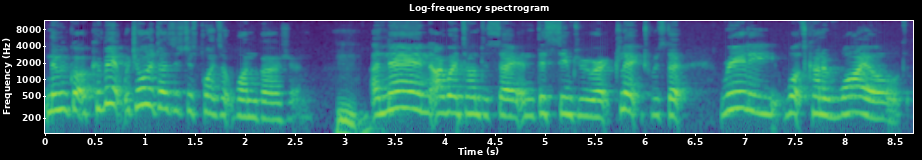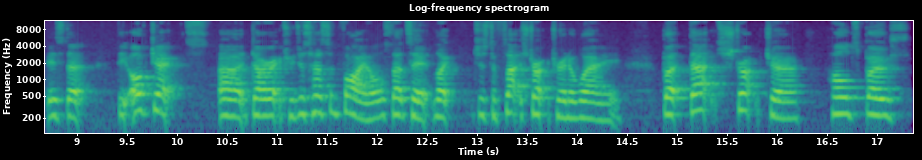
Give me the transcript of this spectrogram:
And then we've got a commit, which all it does is just points at one version. Hmm. And then I went on to say, and this seemed to be where it clicked, was that really what's kind of wild is that the objects uh, directory just has some files. That's it, like just a flat structure in a way. But that structure holds both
